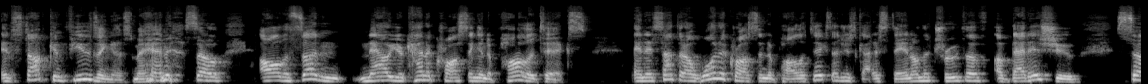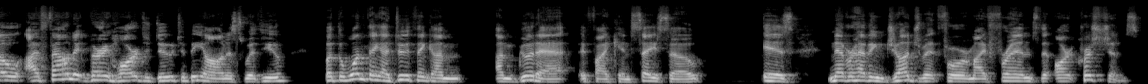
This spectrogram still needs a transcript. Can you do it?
And stop confusing us, man. So all of a sudden, now you're kind of crossing into politics. And it's not that I want to cross into politics. I just got to stand on the truth of, of that issue. So I found it very hard to do, to be honest with you. But the one thing I do think I'm I'm good at, if I can say so, is never having judgment for my friends that aren't Christians.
